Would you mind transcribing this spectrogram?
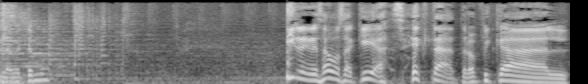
La metemos. Regresamos aquí a Secta Tropical.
